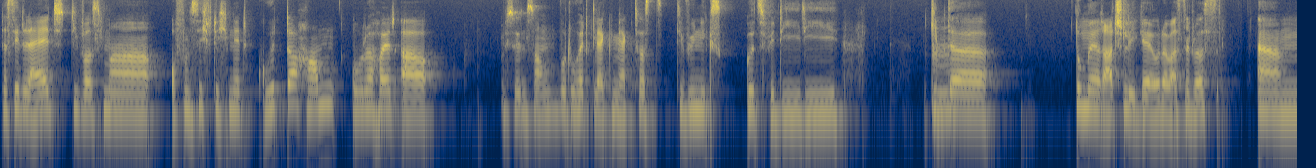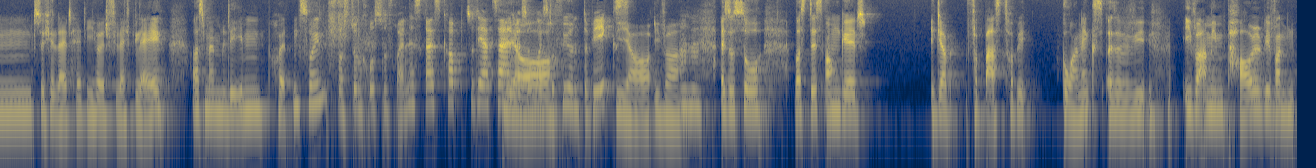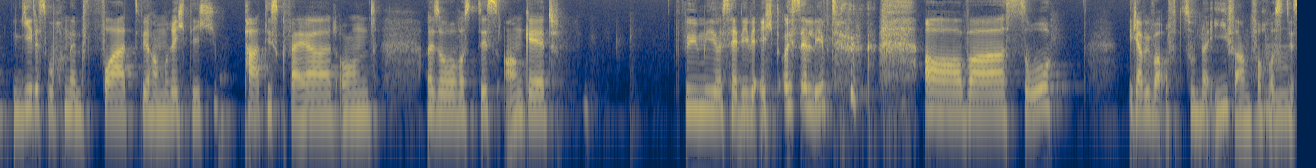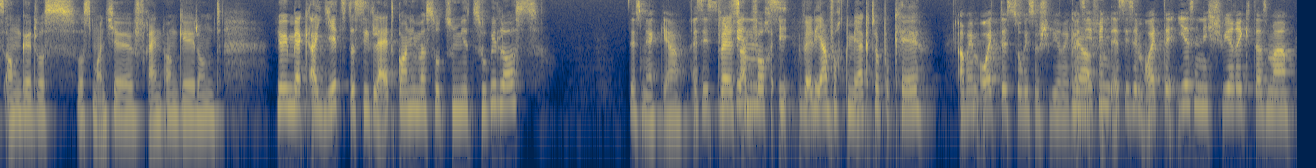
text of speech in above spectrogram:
dass ich Leute, die was man offensichtlich nicht gut da haben oder halt auch, wie soll ich sagen, wo du halt gleich gemerkt hast, die will nichts Gutes für die, die gibt mhm. da dumme Ratschläge oder was nicht was. Ähm, solche Leute hätte ich halt vielleicht gleich aus meinem Leben halten sollen. Hast du einen großen Freundeskreis gehabt zu der Zeit? Ja. Also warst du viel unterwegs? Ja, ich war. Mhm. Also so, was das angeht, ich glaube, verpasst habe ich gar nichts. Also wie, ich war auch mit Paul, wir waren jedes Wochenende fort, wir haben richtig Partys gefeiert und also was das angeht, fühle ich mich, als hätte ich echt alles erlebt. Aber so, ich glaube, ich war oft zu naiv einfach, was mhm. das angeht, was, was manche Freunde angeht. Und ja, ich merke auch jetzt, dass ich Leute gar nicht mehr so zu mir zugelasse das merke ich ja. Es ist, weil, es einfach, ich, weil ich einfach gemerkt habe, okay. Aber im Alter ist es sowieso schwierig. Also ja. ich finde, es ist im Alter irrsinnig schwierig, dass man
